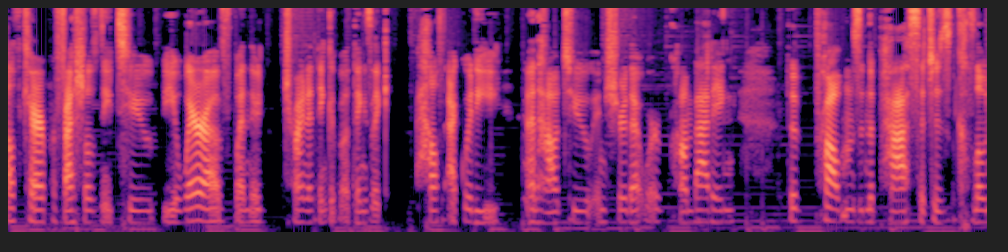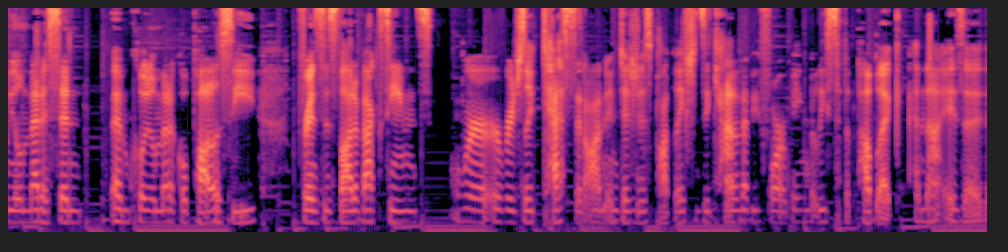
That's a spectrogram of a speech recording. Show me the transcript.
healthcare professionals need to be aware of when they're trying to think about things like health equity and how to ensure that we're combating the problems in the past, such as colonial medicine and colonial medical policy. For instance, a lot of vaccines were originally tested on indigenous populations in Canada before being released to the public, and that is a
